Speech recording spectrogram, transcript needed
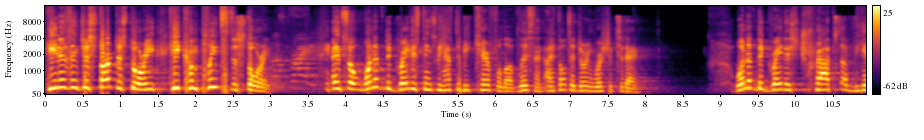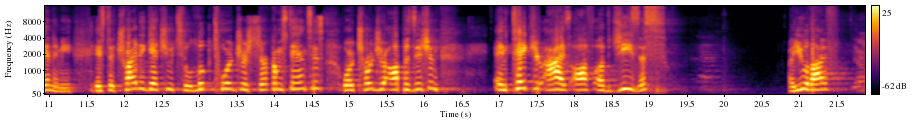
He doesn't just start the story, He completes the story. Right. And so, one of the greatest things we have to be careful of, listen, I felt it during worship today. One of the greatest traps of the enemy is to try to get you to look towards your circumstances or towards your opposition and take your eyes off of Jesus. Are you alive? Yes.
